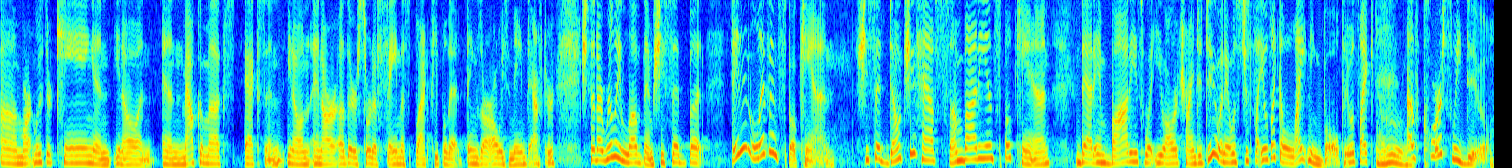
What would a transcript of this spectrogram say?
uh, Martin Luther King and you know and and Malcolm X, X and you know and, and, our other sort of famous black people that things are always named after. She said I really love them. She said, but they didn't live in Spokane. She said, Don't you have somebody in Spokane that embodies what you all are trying to do? And it was just like, it was like a lightning bolt. It was like, Ooh. Of course we do.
